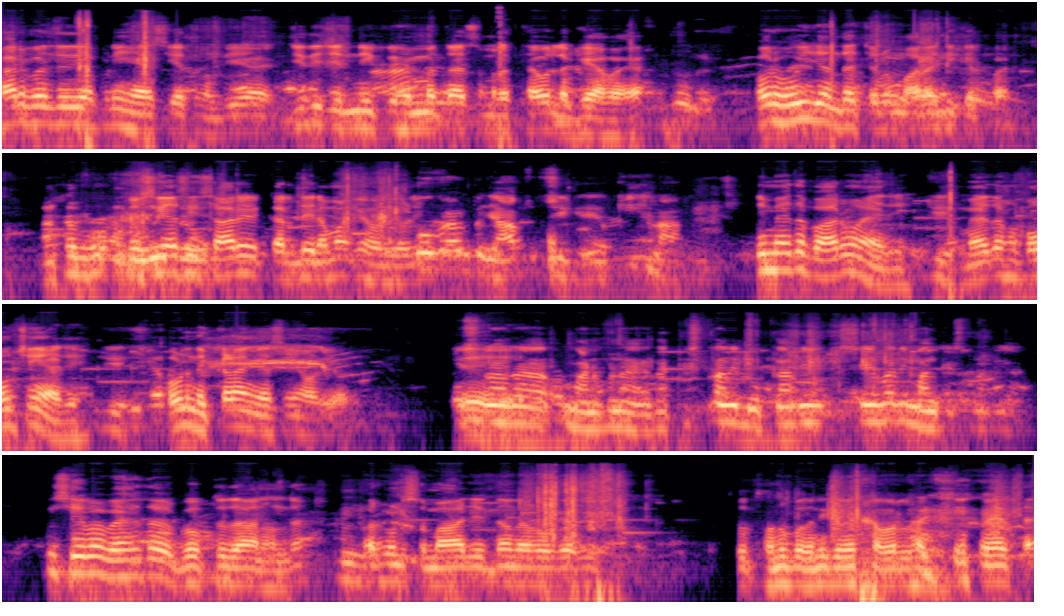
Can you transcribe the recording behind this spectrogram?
ਹਰ ਬੰਦੇ ਦੀ ਆਪਣੀ ਹੈਸੀਅਤ ਹੁੰਦੀ ਹੈ ਜਿਹਦੀ ਜਿੰਨੀ ਕੁ ਹਿੰਮਤ ਹੈ ਸਮਰੱਥਾ ਉਹ ਲੱਗਿਆ ਹੋਇਆ ਹੈ। ਔਰ ਹੋ ਹੀ ਜਾਂਦਾ ਚਲੋ ਮਹਾਰਾਜ ਦੀ ਕਿਰਪਾ ਹੈ। ਤੁਸੀਂ ਅਸੀਂ ਸਾਰੇ ਕਰਦੇ ਰਵਾਂਗੇ ਹੌਲੀ ਹੌਲੀ। ਓਵਰਆਲ ਪੰਜਾਬ ਤੁਸੀਂ ਗਏ ਹੋ ਕੀ ਹਾਲਾਤ? ਨਹੀਂ ਮੈਂ ਤਾਂ ਬਾਹਰੋਂ ਆਇਆ ਜੀ। ਮੈਂ ਤਾਂ ਹੁਣ ਪਹੁੰਚੇ ਆ ਜੀ। ਹੁਣ ਨਿਕਲਾਂਗੇ ਅਸੀਂ ਹੌਲੀ ਹੌਲੀ। ਕਿਸ ਤਰ੍ਹਾਂ ਦਾ ਮਨ ਬਣਾਇਆ ਦਾ ਕਿਸ ਤਰ੍ਹਾਂ ਦੀ ਲੋਕਾਂ ਦੀ ਸੇਵਾ ਦੀ ਮੰਗ ਕਿਸ ਤਰ੍ਹਾਂ ਦੀ ਆ? ਵੀ ਸੇਵਾ ਵੈਸੇ ਤਾਂ ਗੁਪਤ ਦਾਨ ਹੁੰਦਾ ਪਰ ਹੁਣ ਸਮਾਜ ਇਦਾਂ ਦਾ ਹੋ ਗਿਆ ਵੀ ਤੁਹਾਨੂੰ ਪਤਾ ਨਹੀਂ ਕਿਵੇਂ ਖਬਰ ਲੱਗ ਗਈ। ਮੈਂ ਤਾਂ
